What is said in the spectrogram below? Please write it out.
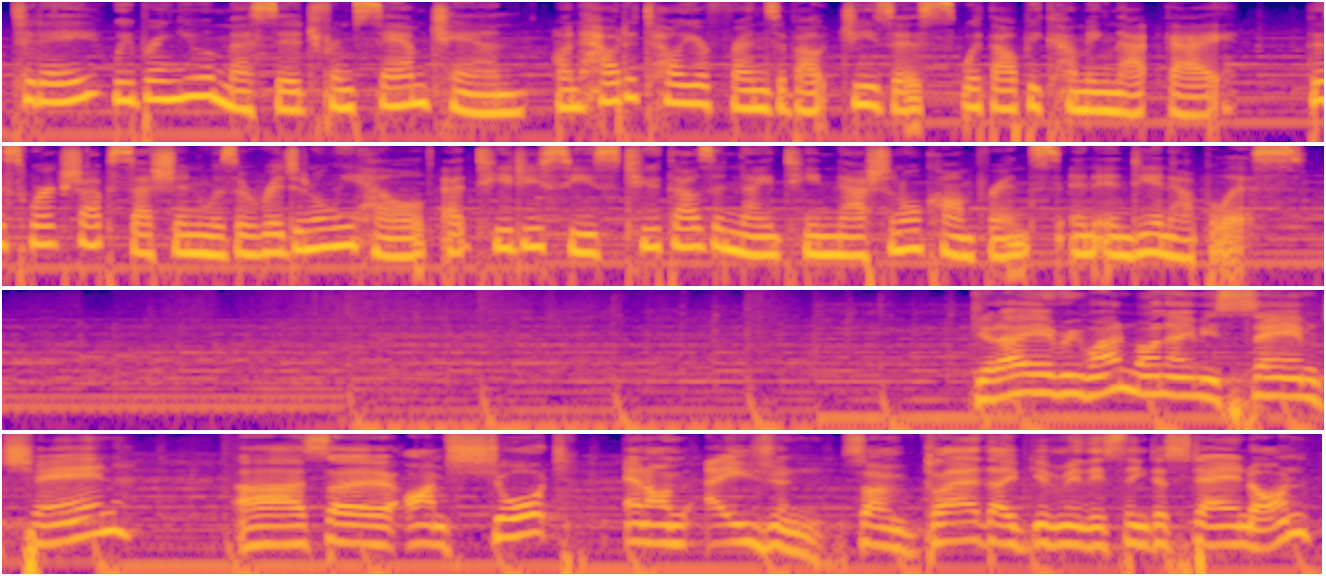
Today, we bring you a message from Sam Chan on how to tell your friends about Jesus without becoming that guy. This workshop session was originally held at TGC's 2019 National Conference in Indianapolis. G'day everyone, my name is Sam Chan. Uh, so I'm short and I'm Asian. So I'm glad they've given me this thing to stand on.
